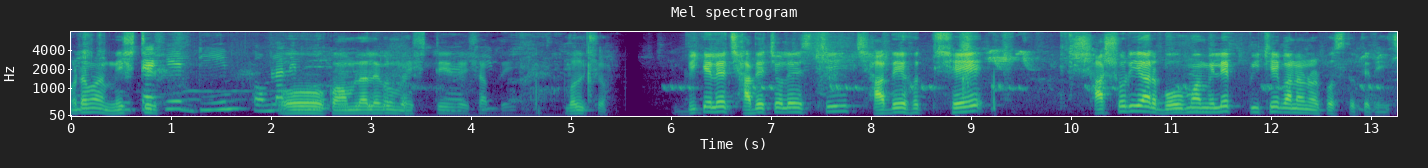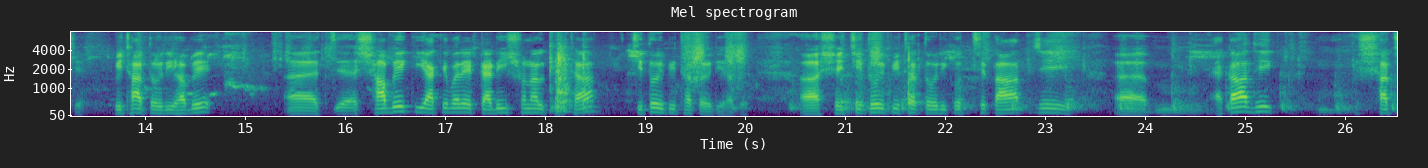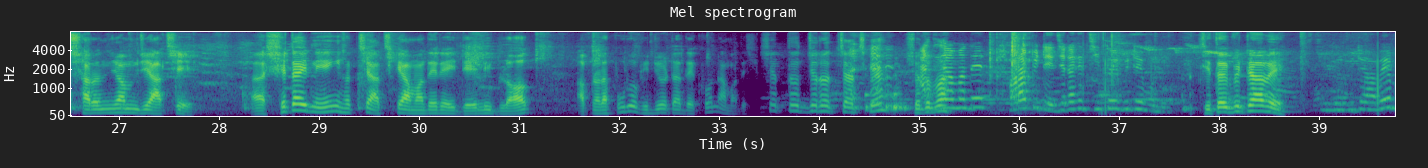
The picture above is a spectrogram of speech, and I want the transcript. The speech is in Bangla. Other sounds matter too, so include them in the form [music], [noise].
ওটা আমার মিষ্টির ডিম ও কমলা লেবু মিষ্টির এসব বলছো। বিকেলে ছাদে চলে এসেছি। ছাদে হচ্ছে শাশুড়ি আর বৌমা মিলে পিঠে বানানোর প্রস্তুতি নিয়েছে। পিঠা তৈরি হবে সাবেকি একেবারে ট্র্যাডিশনাল পিঠা চিতই পিঠা তৈরি হবে। সেই চিতই পিঠা তৈরি করছে তার যে একাধিক সাজ সরঞ্জাম যে আছে সেটাই নিয়েই হচ্ছে আজকে আমাদের এই ডেইলি ব্লগ আপনারা পুরো ভিডিওটা দেখুন আমাদের কিসের তোর হচ্ছে আজকে। শতপা আমাদের ছড়া পিঠে যেটাকে চিতই পিঠে বলি। চিতই পিঠে হবে?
